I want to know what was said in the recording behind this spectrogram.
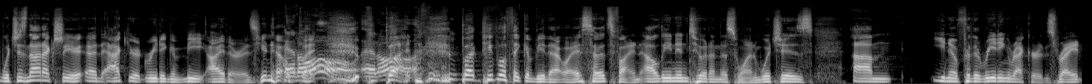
which is not actually an accurate reading of me either, as you know. At but, all. At but, all. but people think of me that way. So it's fine. I'll lean into it on this one, which is um, you know, for the reading records, right?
